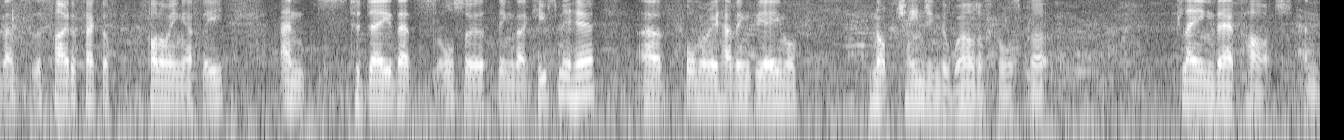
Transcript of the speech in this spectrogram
that's a side effect of following FE, and today that's also a thing that keeps me here. Uh, Formula E having the aim of not changing the world, of course, but playing their part and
